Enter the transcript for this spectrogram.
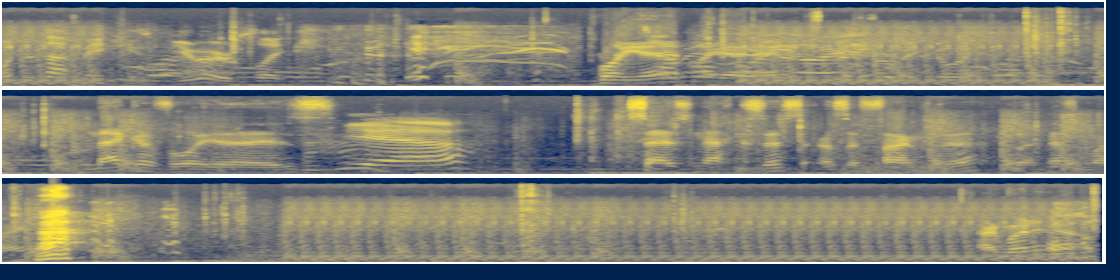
What did that make his viewers like? Voyeur, voyeur. voyeur. Mega voyeurs. Yeah. Says Nexus as a founder, but never mind. Ah! I'm running out.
